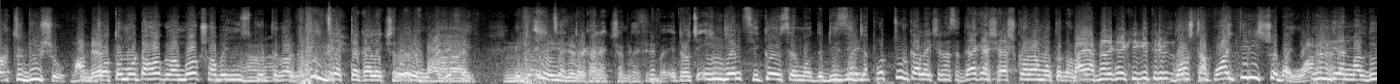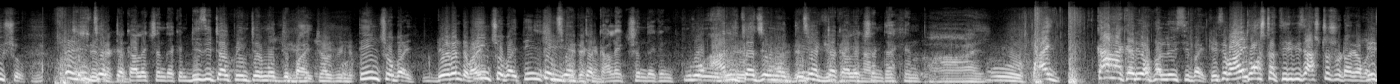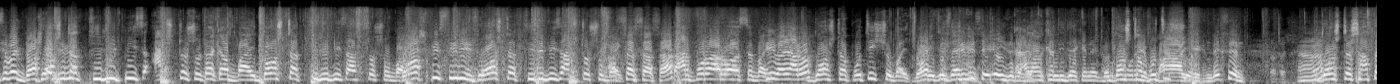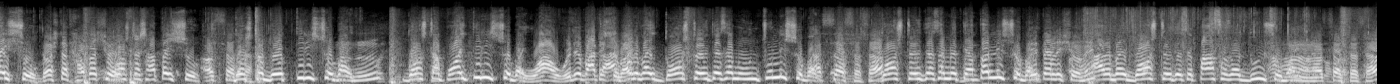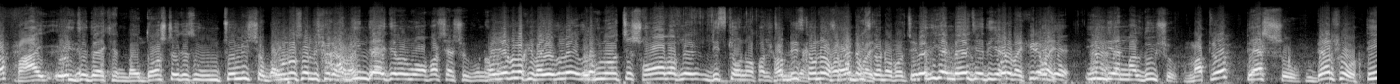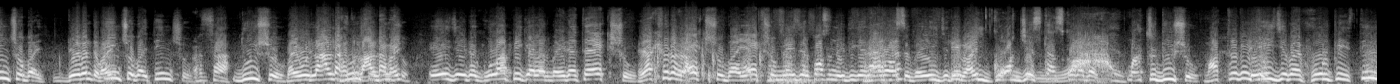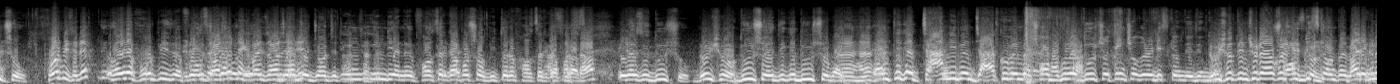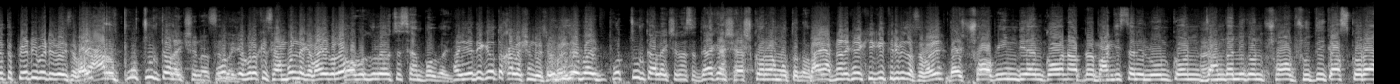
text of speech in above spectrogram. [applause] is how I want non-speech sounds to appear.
মাত্র 200 মাত্র? যত মোটা হোক লম্বা হোক সবাই ইউজ করতে পারবে। এই যে একটা কালেকশন দেখেন। ভাই, কালেকশন দেখেন এটা হচ্ছে ইন্ডিয়ান সিকোয়েন্সের মধ্যে ডিজিটাল প্রচুর কালেকশন আছে। দেখে শেষ করার মতো না। ভাই আপনার এখানে কি কি ভাই. ইন্ডিয়ান মাল দুইশো। এই এই যে যে একটা কালেকশন দেখেন ডিজিটাল প্রিন্টের মধ্যে ভাই। Digital print। তিনশো ভাই। দেবেন তো ভাই। যে একটা কালেকশন দেখেন পুরো আরি কাজের মধ্যে যে যে একটা কালেকশন দেখেন ভাই। ও। ভাই কারাকারি অফার লইছি ভাই কিসে ভাই? দশটা থ্রি পিস আটশোশো টাকা ভাই কিসে ভাই? দশটা three দশটা থ্রি পিস আটশোশো টাকা ভাই দশটা থ্রি পিস আটশোশো ভাই দশ পিস সিরিজ দশটা থ্রি পিস আটশোশো ভাই আচ্ছা, আচ্ছা, আচ্ছা। তারপর আরও আছে ভাই কি ভাই আরও? দশটা পঁচিশশো ভাই দশ এই যে দেখেন এই যে দেখেন। খালি দেখেন একবার দশটা ওরে ভাই, পঁচিশশো দেখেন দেখছেন হ্যাঁ? দশটা সাতাইশশো। দশটা সাতাশশো? দশটা সাতাইশশো। আচ্ছা, আচ্ছা। দশটা বত্রিশশো ভাই। দশটা পঁয়ত্রিশশো ভাই। ওয়াও এটা বাটিস ভাই। ভাই দশটা হইতেছে আমি উনচল্লিশশো ভাই। আচ্ছা। দশটা হইতেছে আমি তেতাল্লিশশো ভাই। 4300, হ্যাঁ? আর ভাই দশটা হইতেছে পাঁচ হাজার দুইশো ভাই। হ্যাঁ, আচ্ছা আচ্ছা ভাই এই যে দেখেন ভাই দশটা হইতেছে উনচল্লিশশো ভাই। 3900 টাকা ভাই। দিন দেখাইতে পারব অফার শেষ হইব না। এগুলো কি ভাই এগুলো এগুলো? হচ্ছে সব আপনার ডিসকাউন্ট অফার সব তো ভাই? ডিসকাউন্ট অফার চলে এদিকে ভাই এদিকে ভাই, কি রে ভাই? ইন্ডিয়ান মাল দুইশো। মাত্র? দেড়শো। দেড়শো? তিনশো ভাই। দেবেন তো ভাই। তিনশো ভাই তিনশো। আচ্ছা। দুইশো। ভাই ওই লালটা? লালটা ভাই। এই যে এটা গোলাপি কালার ভাই এটা তো একশো। একশো টাকা? একশো ভাই একশো। আচ্ছা, মেয়েদের আচ্ছা। পছন্দ এদিকে হ্যাঁ, হ্যাঁ। আছে ভাই এই যে ভাই? গর্জেস কাজ করা ভাই। মাত্র দুইশো। মাত্র 200? এই যে ভাই ফোর পিস তিনশো। ফোর পিস এটা? হয় না ফোর পিস জর্জেট নাকি ভাই? জর্জেট? জর্জেট আচ্ছা, আচ্ছা। ইন্ডিয়ান ফলসের কাপড় সব ভিতরে ফলসের কাপড় আচ্ছা, আছে। এটা হচ্ছে দুইশো। 200 দুইশো এদিকে দুইশো ভাই। হ্যাঁ, হ্যাঁ, এর থেকে যা নিবেন যা করবেন ভাই সবগুলো। দুইশো তিনশো করে ডিসকাউন্ট দিয়ে দিন দুইশো তিনশো টাকা করে ডিসকাউন্ট ভাই। এখানে তো পেটি পেটি রয়েছে ভাই আরও প্রচুর কালেকশন আছে এগুলো কি স্যাম্পল নাকি ভাই এগুলো? সবগুলো হচ্ছে স্যাম্পল ভাই। ভাই এদিকেও তো কালেকশন রয়েছে এদিকে ভাই প্রচুর কালেকশন আছে। দেখে শেষ করার মতো না ভাই আপনার এখানে কি কি থ্রি পিস আছে ভাই? ভাই সব ইন্ডিয়ান কোন আপনার পাকিস্তানি লোন কোন জামদানি কোন সব সুতি কাজ করা।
